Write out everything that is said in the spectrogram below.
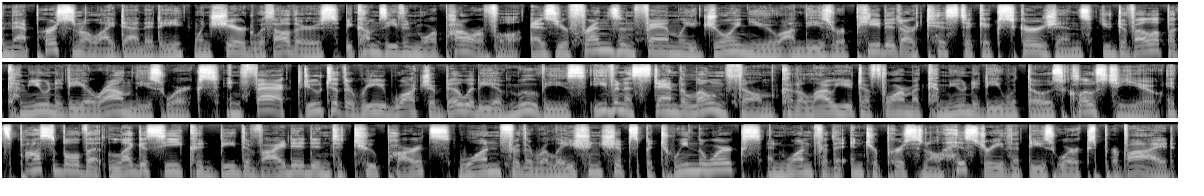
and that personal identity, when shared with others, becomes even more powerful. As your friends and family join you on these repeated artistic excursions, you develop a community around these works. In fact, due to the rewatchability of movies, even a standalone film could allow you to form a community with those close to you. It's possible that Legacy could be divided into two parts, one for the relationships between the works and one for the interpersonal history that these works provide,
